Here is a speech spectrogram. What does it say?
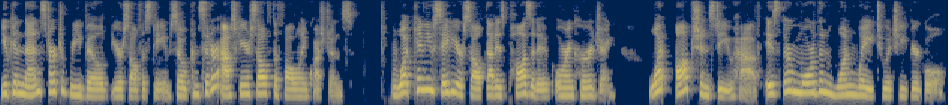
you can then start to rebuild your self esteem. So consider asking yourself the following questions what can you say to yourself that is positive or encouraging? What options do you have? Is there more than one way to achieve your goal?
